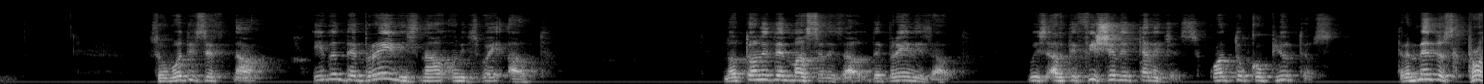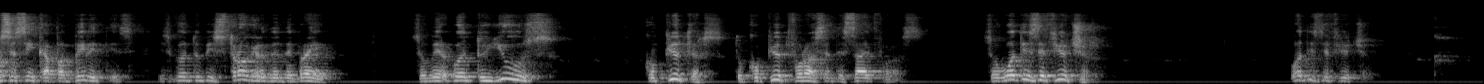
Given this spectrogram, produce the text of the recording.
So what is it now? Even the brain is now on its way out. Not only the muscle is out, the brain is out. With artificial intelligence, quantum computers, tremendous processing capabilities is going to be stronger than the brain. So we are going to use computers to compute for us and decide for us. So what is the future? What is the future?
